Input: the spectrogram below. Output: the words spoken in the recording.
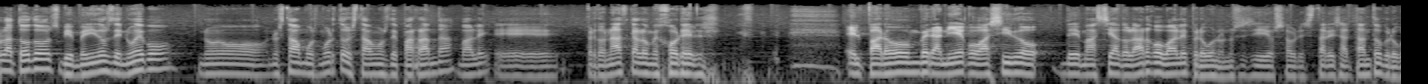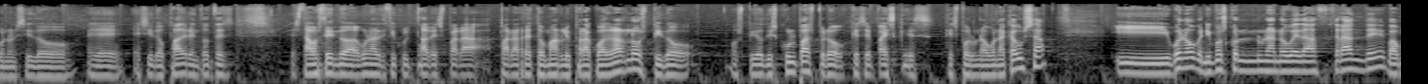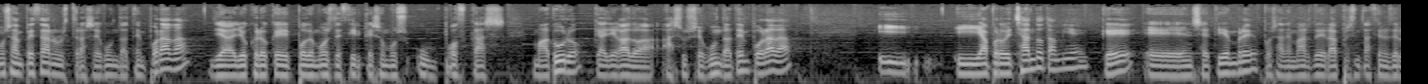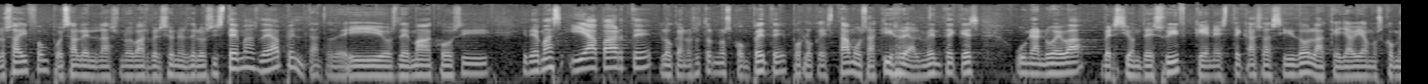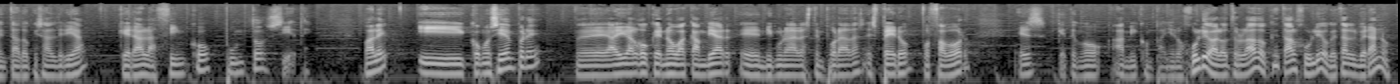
Hola, a todos, bienvenidos de nuevo. No, no estábamos muertos, estábamos de parranda, ¿vale? Eh, perdonad que a lo mejor el, el parón veraniego ha sido demasiado largo, ¿vale? Pero bueno, no sé si os estaréis al tanto, pero bueno, he sido, eh, he sido padre, entonces estamos teniendo algunas dificultades para, para retomarlo y para cuadrarlo. Os pido, os pido disculpas, pero que sepáis que es, que es por una buena causa. Y bueno, venimos con una novedad grande. Vamos a empezar nuestra segunda temporada. Ya yo creo que podemos decir que somos un podcast maduro que ha llegado a, su segunda temporada. Y, y aprovechando también que eh, en septiembre, pues además de las presentaciones de los iPhone, pues salen las nuevas versiones de los sistemas de Apple, tanto de iOS, de MacOS y, y demás. Y aparte, lo que a nosotros nos compete, por lo que estamos aquí realmente, que es una nueva versión de Swift, que en este caso ha sido la que ya habíamos comentado que saldría, que era la 5.7. ¿Vale? Y como siempre, eh, hay algo que no va a cambiar en ninguna de las temporadas, espero, por favor, es que tengo a mi compañero Julio al otro lado. ¿Qué tal, Julio? ¿Qué tal el verano?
